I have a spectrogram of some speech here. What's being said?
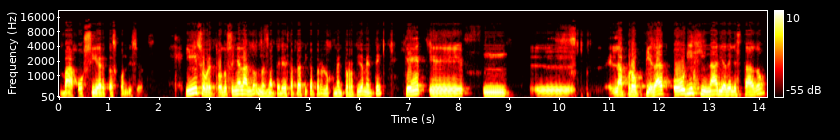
bajo ciertas condiciones. Y sobre todo señalando, no es materia de esta plática, pero lo comento rápidamente, que eh, mm, la propiedad originaria del Estado,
